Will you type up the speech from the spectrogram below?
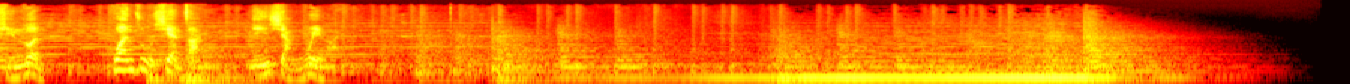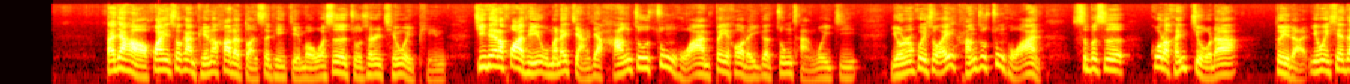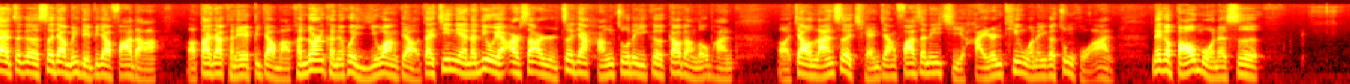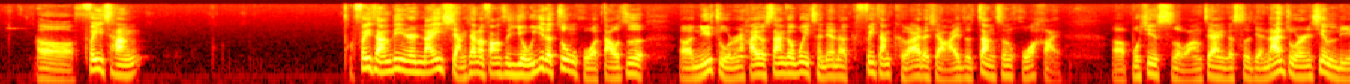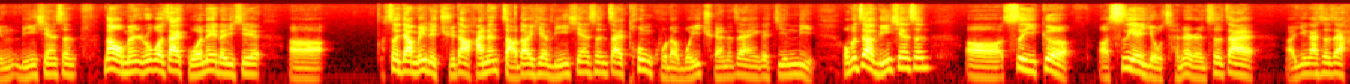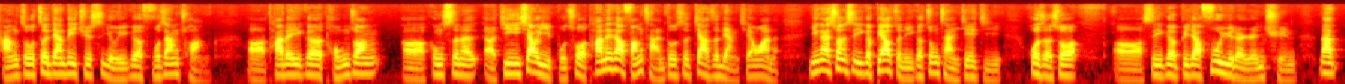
评论，关注现在，影响未来。大家好，欢迎收看评论号的短视频节目，我是主持人秦伟平。今天的话题，我们来讲一下杭州纵火案背后的一个中产危机。有人会说，哎，杭州纵火案是不是过了很久的？对的，因为现在这个社交媒体比较发达啊，大家可能也比较忙，很多人可能会遗忘掉，在今年的六月二十二日，浙江杭州的一个高档楼盘啊，叫蓝色钱江，发生了一起骇人听闻的一个纵火案。那个保姆呢是呃非常。非常令人难以想象的方式，有意的纵火，导致呃女主人还有三个未成年的非常可爱的小孩子葬身火海，呃不幸死亡这样一个事件。男主人姓林，林先生。那我们如果在国内的一些呃社交媒体渠道，还能找到一些林先生在痛苦的维权的这样一个经历。我们知道林先生呃是一个呃事业有成的人，是在呃应该是在杭州浙江地区是有一个服装厂啊，他的一个童装。啊，公司呢，呃，经营效益不错，他那套房产都是价值两千万的，应该算是一个标准的一个中产阶级，或者说，呃，是一个比较富裕的人群。那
